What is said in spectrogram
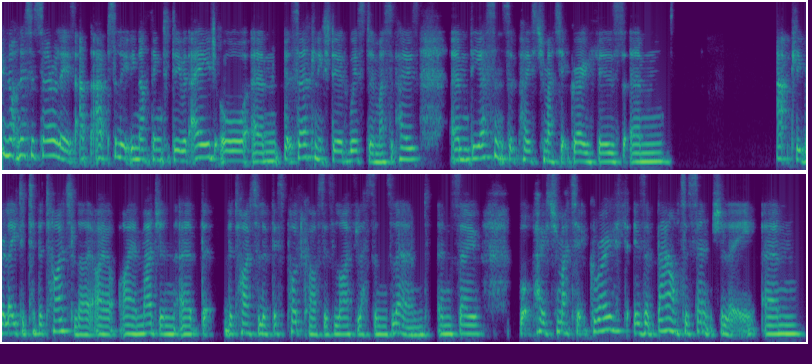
not necessarily. It's absolutely nothing to do with age, or um, but certainly to do with wisdom. I suppose um, the essence of post-traumatic growth is um, aptly related to the title, I, I, I imagine uh, that the title of this podcast is Life Lessons Learned. And so, what post traumatic growth is about essentially um,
